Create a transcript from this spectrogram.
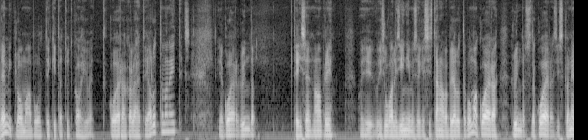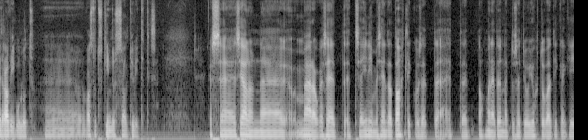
lemmiklooma poolt tekitatud kahju, et koeraga lähete jalutama näiteks ja koer ründab teise naabri või, või suvalise inimese, kes siis tänava peal jalutab oma koera, ründab seda koera, siis ka need ravikulud äh, vastutuskindlustuse alt hüvitatakse. Kas seal on äh, määrav ka see, et, et see inimese enda tahtlikkus, et, et, et noh, mõned õnnetused ju juhtuvad ikkagi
